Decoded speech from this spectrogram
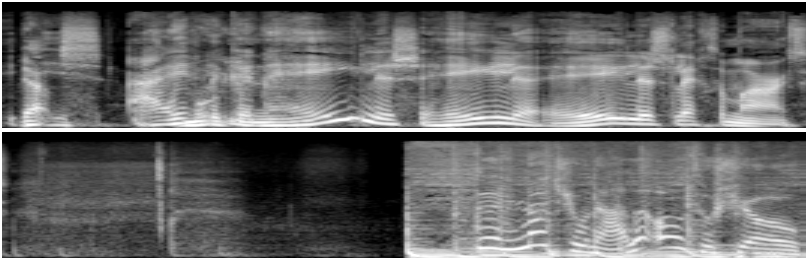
ja. is eigenlijk een hele, hele, hele slechte markt. De Nationale Autoshow.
